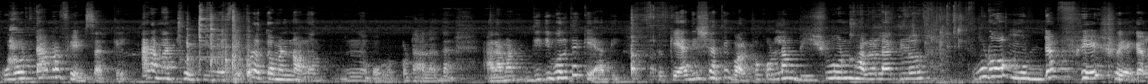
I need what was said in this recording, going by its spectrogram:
পুরোটা আমার ফ্রেন্ড সার্কেল আর আমার ছোট মেয়েছে ওরা তো আমার ননদ ওটা আলাদা। আর আমার দিদি বলতে কেয়াদি। তো কেয়াদির সাথে গল্প করলাম, ভীষণ ভালো লাগল, পুরো মুডটা ফ্রেশ হয়ে গেল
